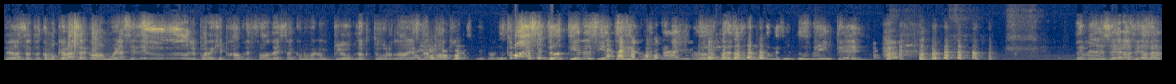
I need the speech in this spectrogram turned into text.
de las tantas, como que va a ser como muy así de, uh, le ponen hip hop de fondo y están como en un club nocturno y está Bucky así. Es como, ese dude tiene 150 años, nació en 1920. Debe de ser así, o sea,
